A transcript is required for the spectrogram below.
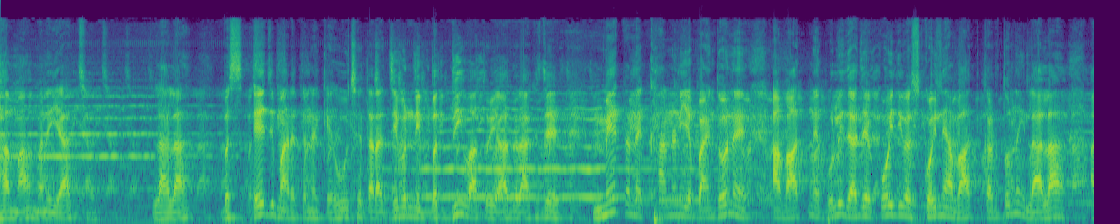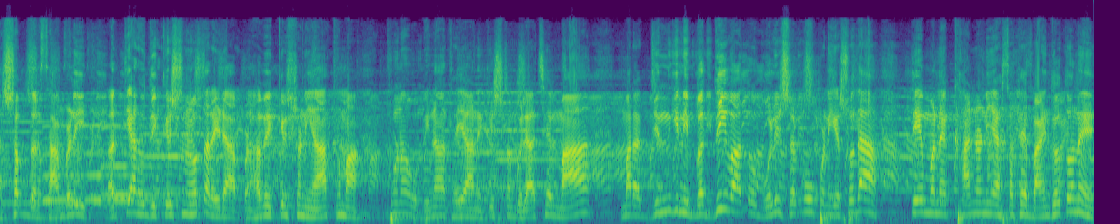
હા, માં, મને યાદ છે. લાલા, બસ એ જ મારે તને કહેવું છે, તારા જીવનની બધી વાતો યાદ રાખજે. મેં તને ખાનણીએ બાંધો ને આ વાતને ભૂલી જાજે, કોઈ દિવસ કોઈને આ વાત કરતો નહીં, લાલા. આ શબ્દ સાંભળી અત્યાર સુધી કૃષ્ણ નહોતા રહ્યા પણ હવે કૃષ્ણની આંખમાં ખૂણાઓ ભીના થયા અને કૃષ્ણ બોલ્યા છે, માં, મારા જિંદગીની બધી વાતો ભૂલી શકું, પણ યશોદા, તે મને ખાનણીયા સાથે બાંધો તો ને,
